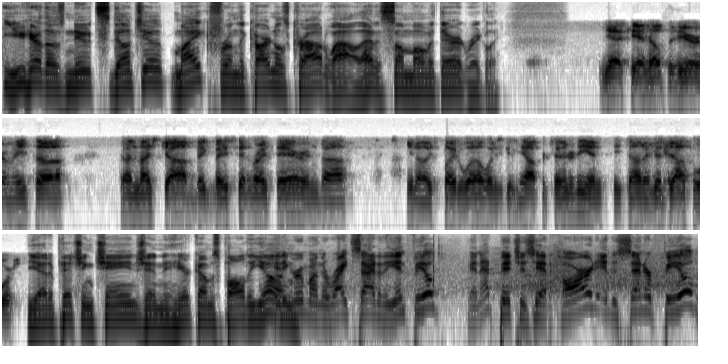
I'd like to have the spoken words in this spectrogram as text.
you hear those newts, don't you, Mike, from the Cardinals crowd? Wow, that is some moment there at Wrigley. Yeah, can't help but hear him. He's uh, done a nice job, big base hit right there, and uh, you know he's played well when he's getting the opportunity, and he's done a good job for us. He had a pitching change, and here comes Paul DeJong. Hitting room on the right side of the infield, and that pitch is hit hard into center field.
